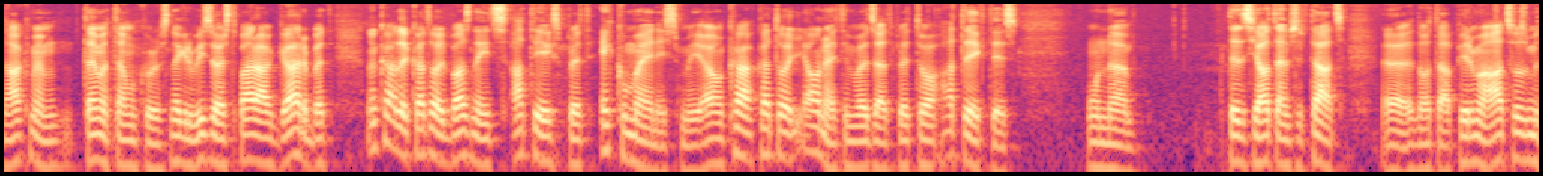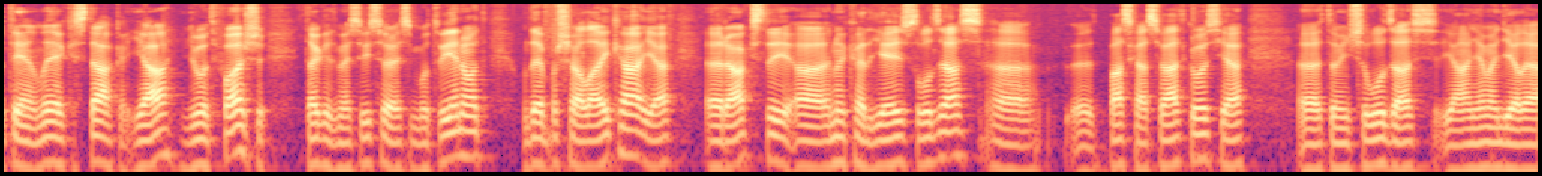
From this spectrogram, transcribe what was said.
nākamajam tematam, kurus negribu izvērst pārāk gari. Bet, nu, kāda ir katoļu baznīcas attieksme pret ekumēnismu, ja, un kā katoļu jaunietim vajadzētu pret to attiekties? Un, uh, tad jautājums ir tāds, uh, no tā pirmā acu uzmetiena liekas tā, ka jā, ļoti forši, tagad mēs visi varēsim būt vienoti, un tajā pašā laikā, ja raksti, uh, nu, kad Jēzus lūdzās paskā svētkos, ja, tad viņš lūdzās Jāņa evaņģēlijā,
